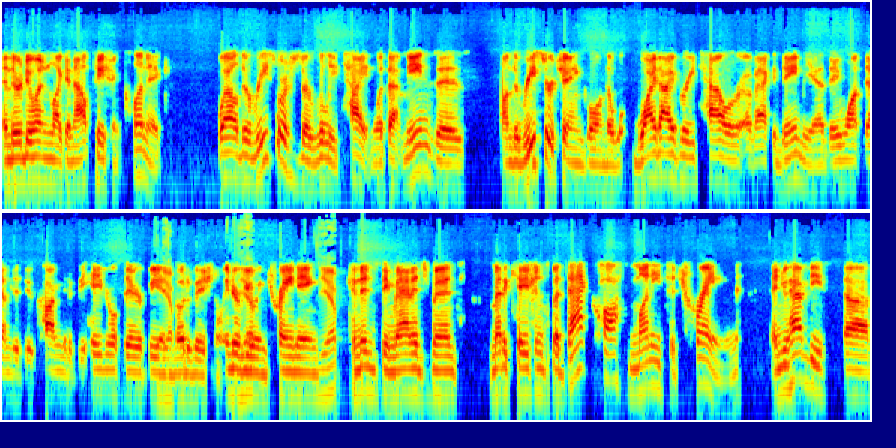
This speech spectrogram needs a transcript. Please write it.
and they're doing like an outpatient clinic, well, their resources are really tight, and what that means is on the research angle, on the white ivory tower of academia, they want them to do cognitive behavioral therapy and Yep. motivational interviewing training, Yep. contingency management, medications, but that costs money to train. And you have these uh,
